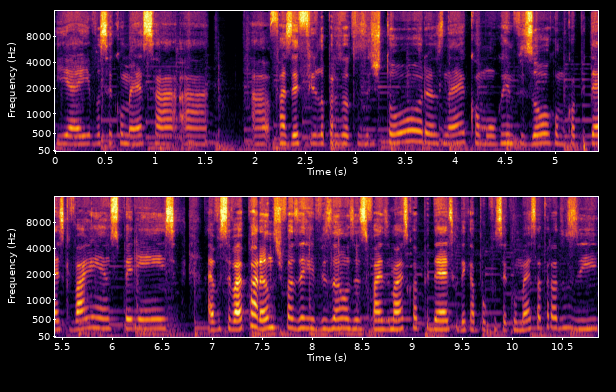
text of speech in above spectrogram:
e aí você começa a, a fazer fila para as outras editoras, né? Como revisor, como copydesk, vai ganhando experiência. Aí você vai parando de fazer revisão, às vezes faz mais copydesk, daqui a pouco você começa a traduzir.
